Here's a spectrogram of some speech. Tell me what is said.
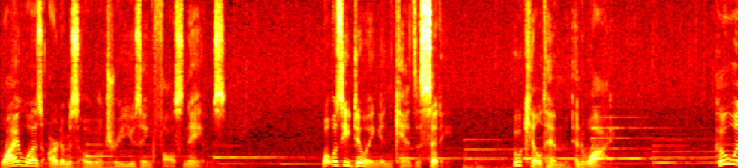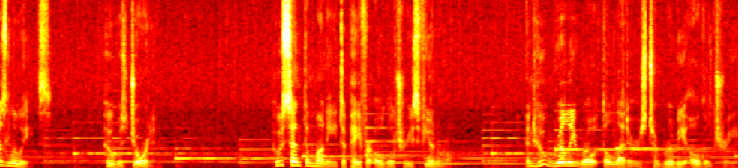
Why was Artemis Ogletree using false names? What was he doing in Kansas City? Who killed him and why? Who was Louise? Who was Jordan? Who sent the money to pay for Ogletree's funeral? And who really wrote the letters to Ruby Ogletree?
